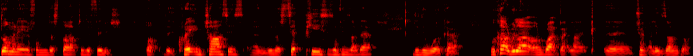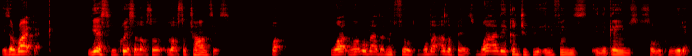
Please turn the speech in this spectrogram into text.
dominated from the start to the finish. But the creating chances and you know set pieces and things like that didn't work out. We can't rely on right back like uh, Trent Alexander. He's a right back. Yes, he creates a lots of lots of chances, what what about the midfield? What about other players? What are they contributing things in the games so we can win it?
